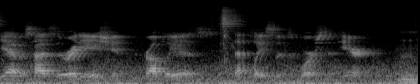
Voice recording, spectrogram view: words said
Yeah, besides the radiation, it probably is. That place looks worse than here. hmm.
